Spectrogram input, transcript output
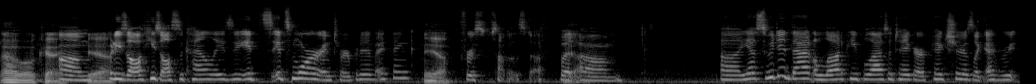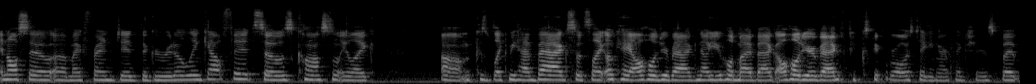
Oh, okay. Um, yeah. but he's all he's also kind of lazy. It's it's more interpretive, I think. yeah. for some of the stuff. But Yeah. um uh yeah, so we did that. A lot of people asked to take our pictures, like every and also uh, my friend did the Gerudo Link outfit, so it was constantly like um cuz like we have bags, so it's like, okay, I'll hold your bag. No, you hold my bag. I'll hold your bag because people were always taking our pictures. But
